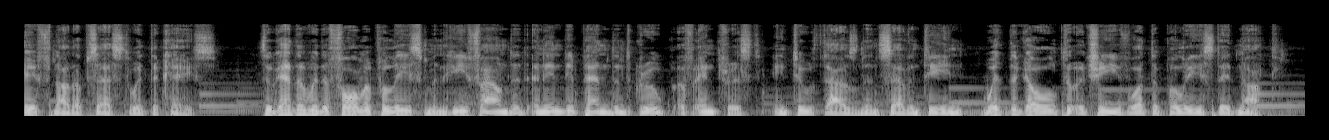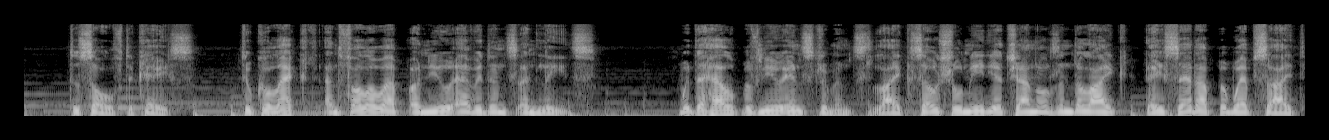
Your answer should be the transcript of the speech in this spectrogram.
if not obsessed with the case. Together with a former policeman, he founded an independent group of interest in 2017 with the goal to achieve what the police did not to solve the case, to collect and follow up on new evidence and leads. With the help of new instruments like social media channels and the like, they set up a website,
